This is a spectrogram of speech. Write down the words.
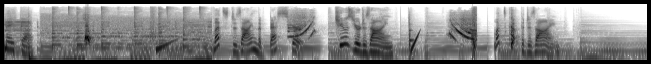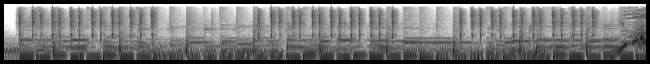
makeup. Hmm? Let's design the best skirt. Choose your design. Let's cut the design. You've got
